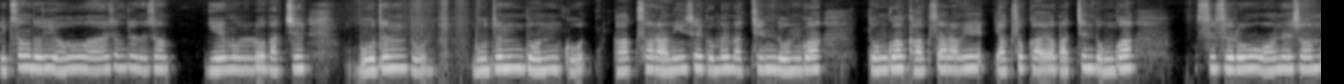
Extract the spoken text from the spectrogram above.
백성들이 여호와의 성전에서 예물로 바친 모든 돈, 모든 돈 곧 각 사람이 세금을 바친 돈과 돈과 각 사람이 약속하여 바친 돈과 스스로 원해서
